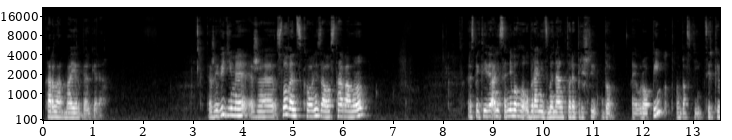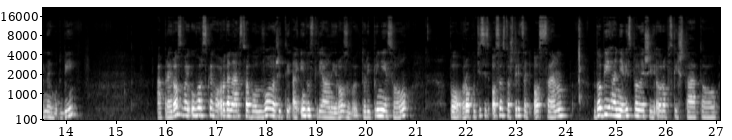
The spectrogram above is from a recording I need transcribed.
Karla Mayerbergera. Takže vidíme, že Slovensko nezaostávalo, respektíve ani sa nemohlo ubraniť zmenám, ktoré prišli do Európy v oblasti cirkevnej hudby. A pre rozvoj uhorského organárstva bol dôležitý aj industriálny rozvoj, ktorý priniesol po roku 1848 dobíhanie vyspelejších európskych štátov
